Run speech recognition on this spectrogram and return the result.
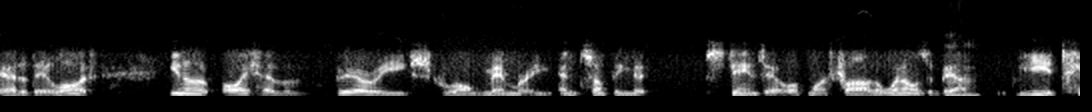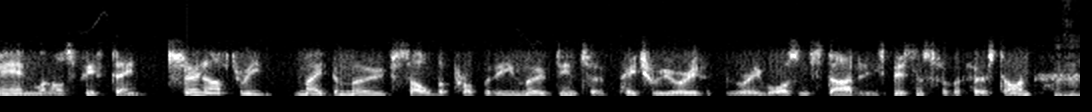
out of their life. You know, I have a very strong memory and something that stands out of my father. When I was about mm-hmm. year 10, when I was 15, soon after he made the move, sold the property, moved into Petrie where he, where he was and started his business for the first time, mm-hmm.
